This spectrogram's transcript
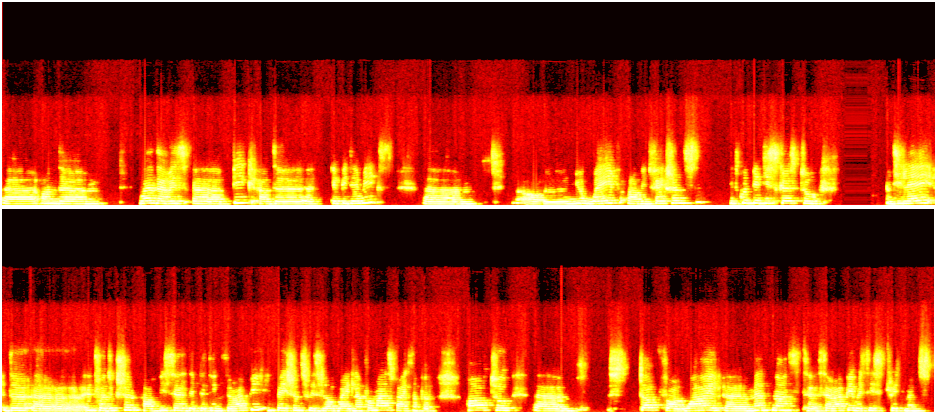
uh, on the um, when there is a peak of the epidemics, um, a new wave of infections, it could be discussed to delay the uh, introduction of B-cell depleting therapy in patients with low-grade lymphomas, for example, or to um, stop for a while uh, maintenance therapy with these treatments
